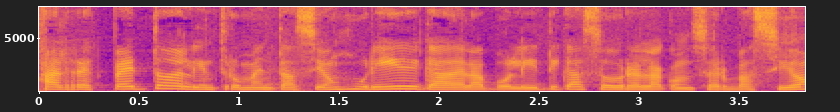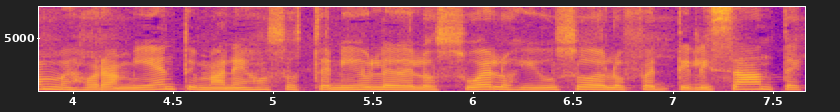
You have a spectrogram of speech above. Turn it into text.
Al respecto de la instrumentación jurídica de la política sobre la conservación, mejoramiento y manejo sostenible de los suelos y uso de los fertilizantes,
